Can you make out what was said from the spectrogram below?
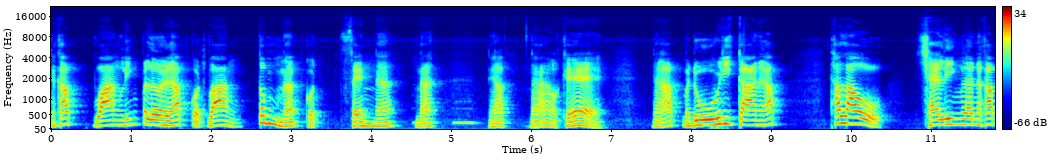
นะครับวางลิงก์ไปเลยนะครับ กดวางตุ้มนะครับ กดเซ็นนะนะนะครับนะโอเคนะครับ มาดูวิธีการนะครับ ถ้าเราแชร์ลิงก์แล้วนะครับ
